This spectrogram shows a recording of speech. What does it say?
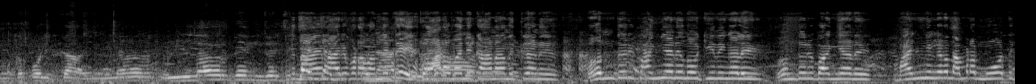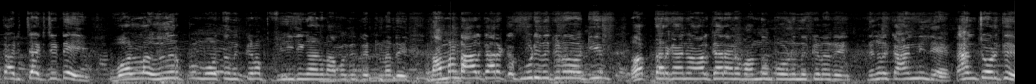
നമുക്ക് പൊളിക്കാം എല്ലാ എല്ലാവർക്കും എൻജോയ് നായമാരിവിടെ വന്നിട്ടേ കോടമഞ്ഞ് കാണാൻ നിൽക്കാണ് എന്തൊരു ഭംഗിയാണ് നോക്കി നിങ്ങൾ? എന്തൊരു ഭംഗിയാണ്? മഞ്ഞിങ്ങനെ നമ്മുടെ മുഖത്തേക്ക് അടിച്ചടിച്ചിട്ടേ വെള്ള ഈർപ്പം മുഖത്ത് നിൽക്കുന്ന ഫീലിംഗ് ആണ് നമുക്ക് കിട്ടുന്നത്. നമ്മുടെ ആൾക്കാരൊക്കെ കൂടി നിൽക്കണ നോക്കി. ഒത്തിറങ്ങാനും ആൾക്കാരാണ് വന്നും പോണും നിൽക്കുന്നത് നിങ്ങൾ കാണുന്നില്ലേ കാണിച്ചു കൊടുക്ക്.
